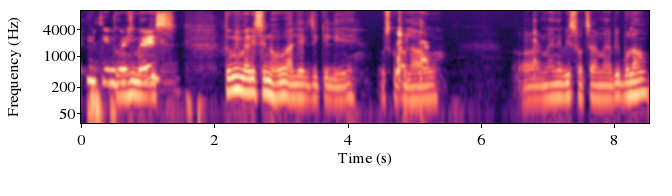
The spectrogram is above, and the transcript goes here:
तुम ही वर्ड मेडिस तुम ही मेडिसिन हो आलिया जी के लिए। उसको बुलाओ। और मैंने भी सोचा मैं भी बुलाऊं।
